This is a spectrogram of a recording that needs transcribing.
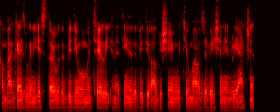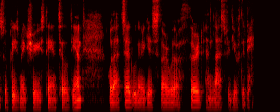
Welcome back guys. We're going to get started with the video momentarily and at the end of the video i'll be sharing with you my observation and reaction so please make sure you stay until the end. With that said we're going to get started with our third and last video of the day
